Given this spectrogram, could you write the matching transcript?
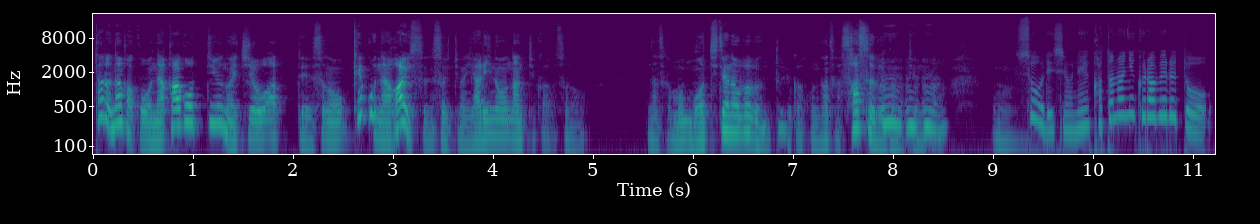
ただなんかこう中子っていうのは一応あって、その結構長いっすよね。そういって槍のなんていうか、その、なんですか、も持ち手の部分というか、こうなんですか、刺す部分っていうのかな。うんそうですよね。刀に比べると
